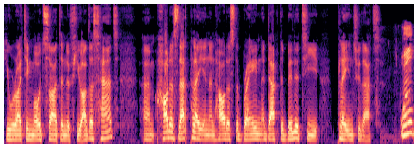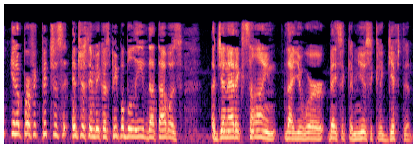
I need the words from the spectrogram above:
you were writing Mozart and a few others had. Um, how does that play in, and how does the brain adaptability play into that? Well, you know, perfect pitch is interesting because people believe that that was a genetic sign that you were basically musically gifted.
